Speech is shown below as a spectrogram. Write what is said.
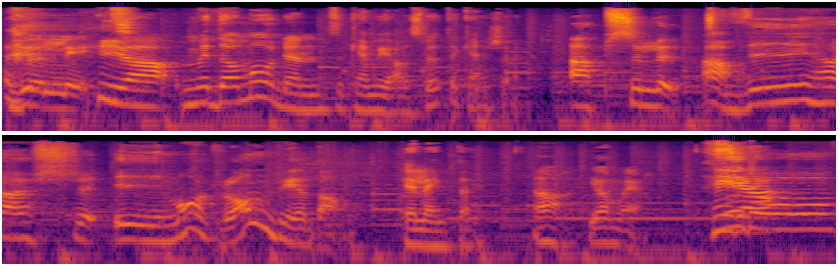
Gulligt. ja, med de orden så kan vi avsluta kanske. Absolut. Ja. Vi hörs imorgon redan. Jag längtar. Ja, jag med. Hej då!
